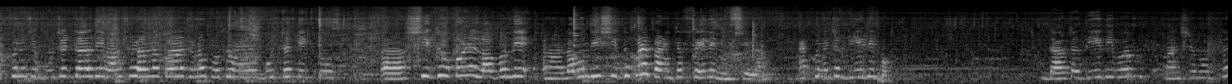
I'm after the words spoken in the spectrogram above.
এখন যে বুটের ডাল দিয়ে মাংস রান্না করার জন্য প্রথমে বুটটাকে একটু সিদ্ধ করে লবণ দিয়ে লবণ দিয়ে সিদ্ধ করে পানিটা ফেলে নিয়েছিলাম। এখন এটা দিয়ে দিব। ডালটা দিয়ে দিব মাংসের মধ্যে।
